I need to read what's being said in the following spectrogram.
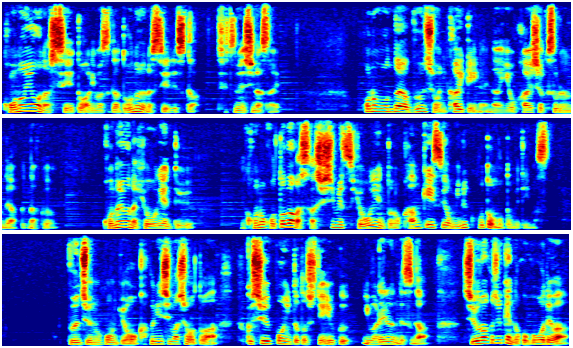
このような姿勢とありますが、どのような姿勢ですか？説明しなさい。この問題は文章に書いていない内容を解釈するのではなく、このような表現という、この言葉が指し示す表現との関係性を見抜くことを求めています。文中の根拠を確認しましょうとは復習ポイントとしてよく言われるんですが、中学受験の国語では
